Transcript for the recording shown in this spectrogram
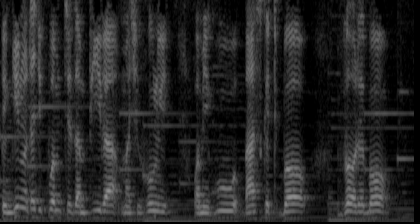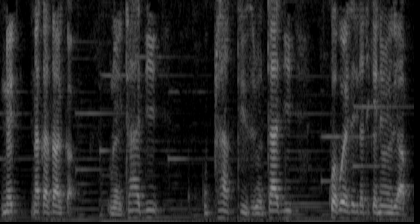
Pengine unahitaji kuwa mcheza mpira mashuhuri wa miguu basketball volleyball na, na kadhalika. Unahitaji kupractice unahitaji kuwa bora zaidi katika eneo hili hapo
